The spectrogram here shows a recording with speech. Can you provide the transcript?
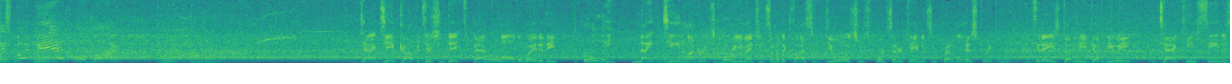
This might be it. Oh, my. Tag team competition dates back oh. all the way to the early 1900s. Corey, you mentioned some of the classic duos from sports entertainment's incredible history. In today's WWE, the tag team scene has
